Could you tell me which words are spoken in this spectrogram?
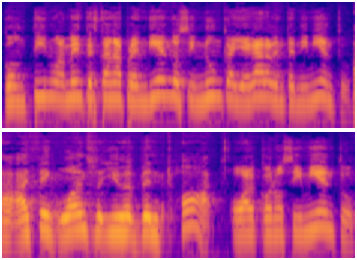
continuamente están aprendiendo sin nunca llegar al entendimiento I think once that you have been taught, o al conocimiento.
